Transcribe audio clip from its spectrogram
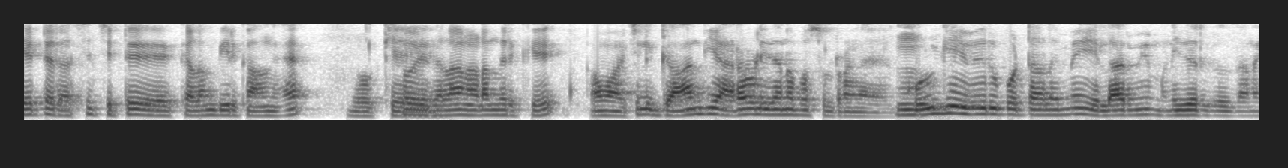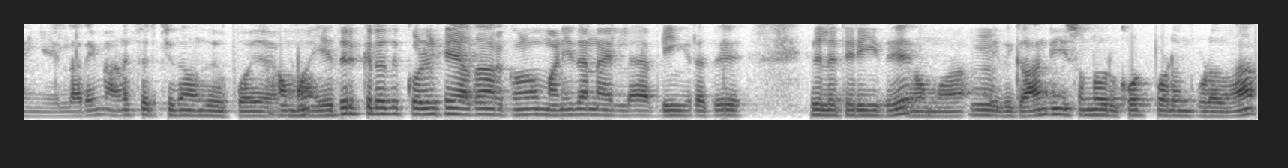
கேட்டு ரசிச்சுட்டு கிளம்பியிருக்காங்க. ஓகே. இதெல்லாம் நடந்திருக்கு. ஆமா ஆக்சுவலி காந்தி அறவழி தானே சொல்றாங்க. ம். கொள்கை வேறுபட்டாலுமே எல்லாருமே மனிதர்கள் தானே. இங்க எல்லாரையுமே அனுசரிச்சு தான் வந்து போய் ஆமா எதிர்க்கிறது கொள்கையாக தான் இருக்கணும். மனிதனா இல்லை அப்படிங்கிறது இதுல தெரியுது. ஆமா. இது காந்தி சொன்ன ஒரு கோட்பாடும் கூட தான்.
